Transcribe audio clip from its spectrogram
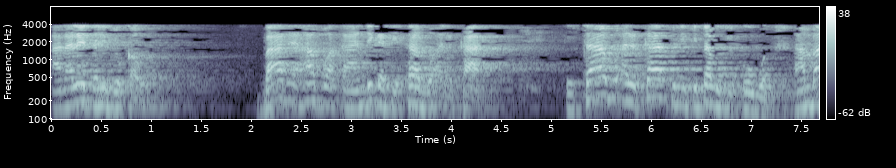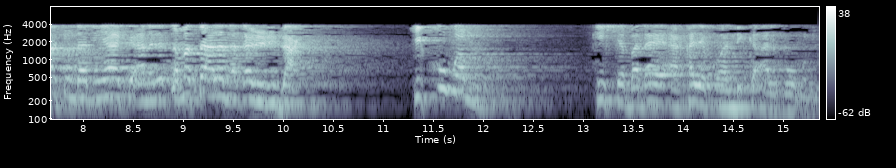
analeta hizo kauli. Baada ya hapo akaandika kitabu al-kafi kitabu al-kafi ni kitabu kikubwa ambacho ndani yake analeta masala na dalili zake kikubwa mno. Kisha baadaye akaja kuandika al-mughni.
